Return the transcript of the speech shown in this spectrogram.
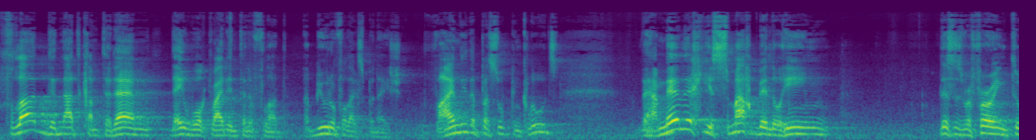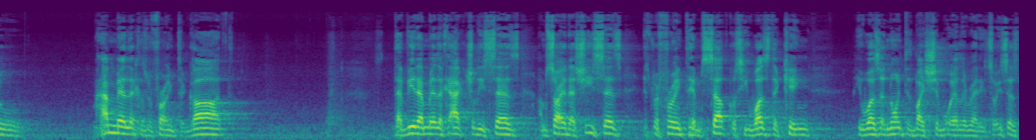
flood did not come to them. They walked right into the flood. A beautiful explanation. Finally, the pasuk concludes, "V'hamelech yismach belohim." This is referring to Hamelech is referring to God. David Hamelech actually says, I'm sorry that she says it's referring to himself because he was the king. He was anointed by Shemuel already. So he says,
